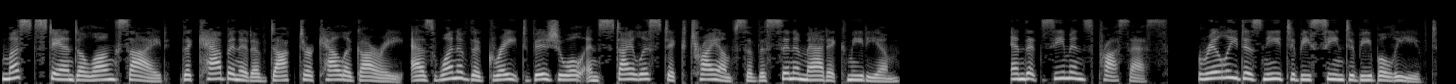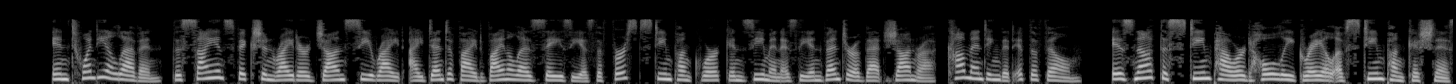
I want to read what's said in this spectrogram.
must stand alongside The Cabinet of Dr. Caligari as one of the great visual and stylistic triumphs of the cinematic medium, and that Zeman's process really does need to be seen to be believed. In 2011, the science fiction writer John C. Wright identified Vynalez Zazy as the first steampunk work and Zeman as the inventor of that genre, commenting that if the film is not the steam-powered holy grail of steampunkishness,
